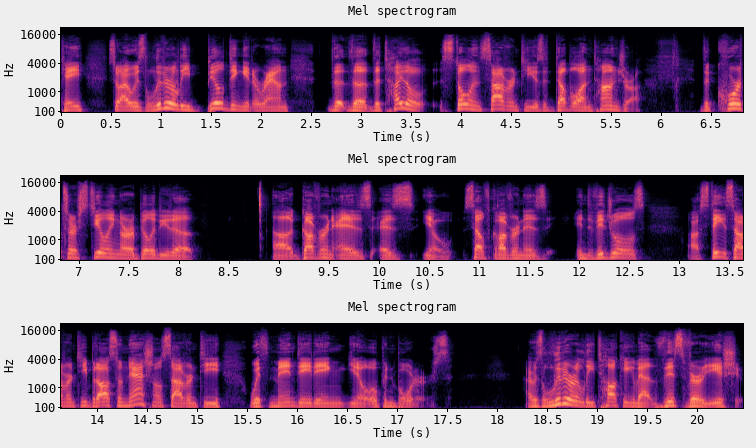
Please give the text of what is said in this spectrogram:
Okay, so I was literally building it around the the the title "Stolen Sovereignty" is a double entendre the courts are stealing our ability to uh, govern as as you know self govern as individuals, uh, state sovereignty, but also national sovereignty with mandating you know open borders. I was literally talking about this very issue.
